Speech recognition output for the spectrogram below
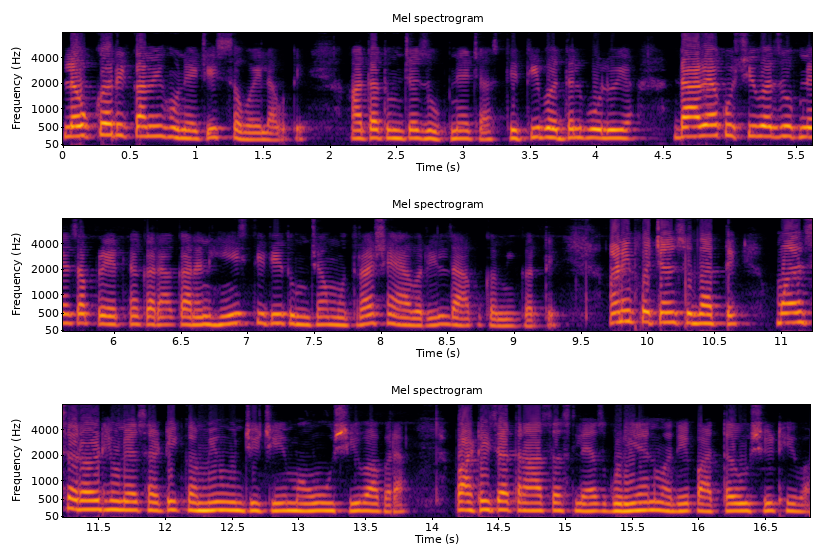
लवकर रिकामी होण्याची सवय लावते. आता तुमच्या झोपण्याच्या स्थितीबद्दल बोलूया. डाव्या कुशीवर झोपण्याचा प्रयत्न करा कारण ही स्थिती तुमच्या मूत्राशयावरील दाब कमी करते आणि पचन सुधारते. मन सरळ ठेवण्यासाठी कमी उंचीची मऊ उशी वापरा. पाठीचा त्रास असल्यास गुडघ्यांमध्ये पातळ उशी ठेवा.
